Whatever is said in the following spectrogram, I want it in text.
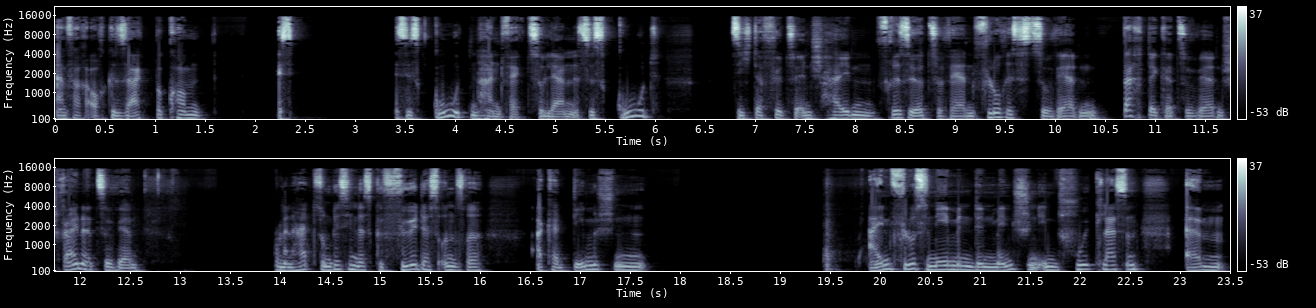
einfach auch gesagt bekommt, es, es ist gut, ein Handwerk zu lernen. Es ist gut, sich dafür zu entscheiden, Friseur zu werden, Florist zu werden, Dachdecker zu werden, Schreiner zu werden. Man hat so ein bisschen das Gefühl, dass unsere akademischen einflussnehmenden Menschen in Schulklassen ähm,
